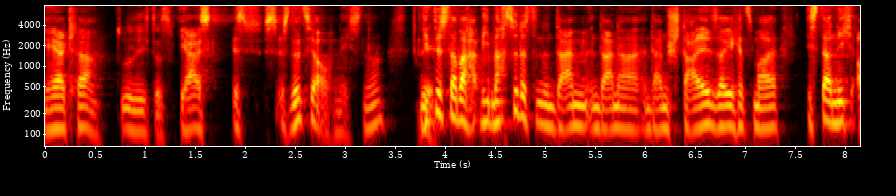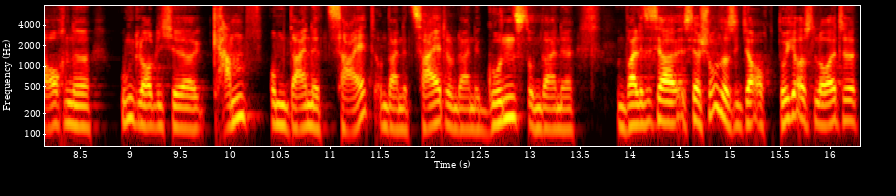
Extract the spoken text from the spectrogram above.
ja, klar. So sehe ich das. Ja, es, es, es nützt ja auch nichts. Ne? Gibt nee. es aber, wie machst du das denn in deinem, in deiner, in deinem Stall, sage ich jetzt mal? Ist da nicht auch eine unglaubliche Kampf um deine Zeit, um deine Zeit, um deine Gunst, um deine, und weil es ist ja, ist ja schon so, es sind ja auch durchaus Leute,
